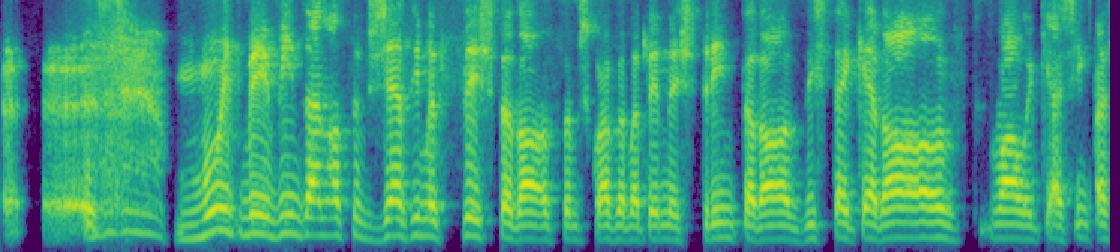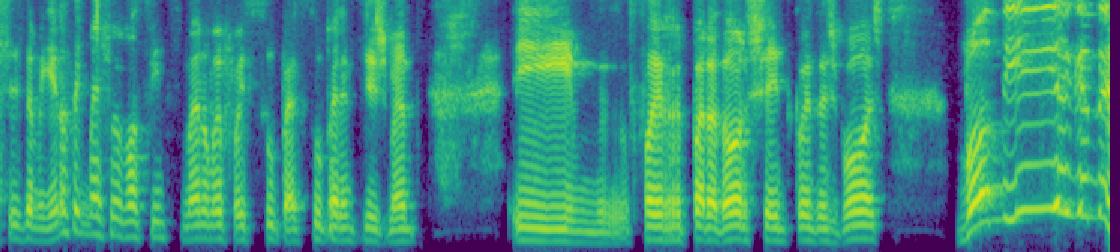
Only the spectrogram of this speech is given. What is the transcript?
Muito bem-vindos à nossa 26 dose. Estamos quase a bater nas 30 doses. Isto é que é dose, pessoal, aqui às 5 para as 6 da manhã. Não sei como é que foi o vosso fim de semana, meu foi super, super entusiasmante e foi reparador, cheio de coisas boas. Bom dia, Ganda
